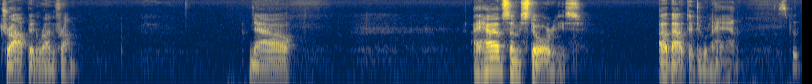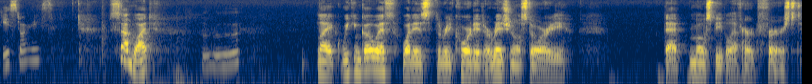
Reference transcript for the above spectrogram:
drop and run from. Now, I have some stories about the Dullahan. Spooky stories? Somewhat. Ooh. Like, we can go with what is the recorded original story that most people have heard first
